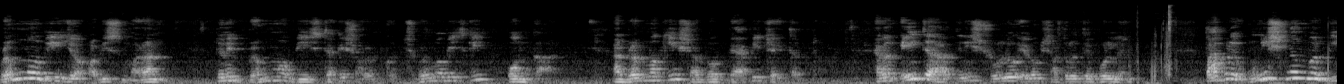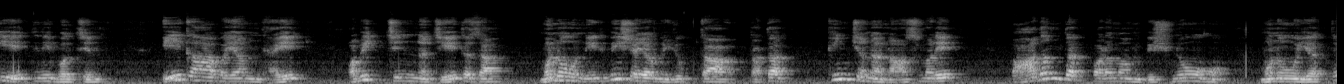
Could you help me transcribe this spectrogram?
ব্রহ্মবীজ অবিস্মরণ। তুমি ব্রহ্মবীজটাকে স্মরণ করছ। ব্রহ্মবীজ কি? ওমকার। আর ব্রহ্ম কি? সর্বব্যাপী চৈতন্য। এখন এইটা তিনি ষোলো এবং সতেরোতে বললেন তারপরে উনিশ নম্বর গিয়ে তিনি বলছেন, একাবয়ম ধ্যায়ে অবিচ্ছিন্ন চেতসা মনো নির্বিষয়ম যুক্তা তত কিঞ্চন নাস্মরে পাদম তৎপরমম বিষ্ণু মনো যত্র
